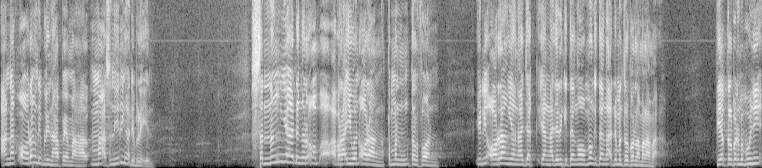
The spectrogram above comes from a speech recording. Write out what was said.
anak orang dibeliin HP mahal, emak sendiri nggak dibeliin. Senengnya dengar rayuan orang, temen telepon. Ini orang yang ngajak, yang ngajarin kita ngomong, kita nggak demen telepon lama-lama. Tiap telepon berbunyi,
